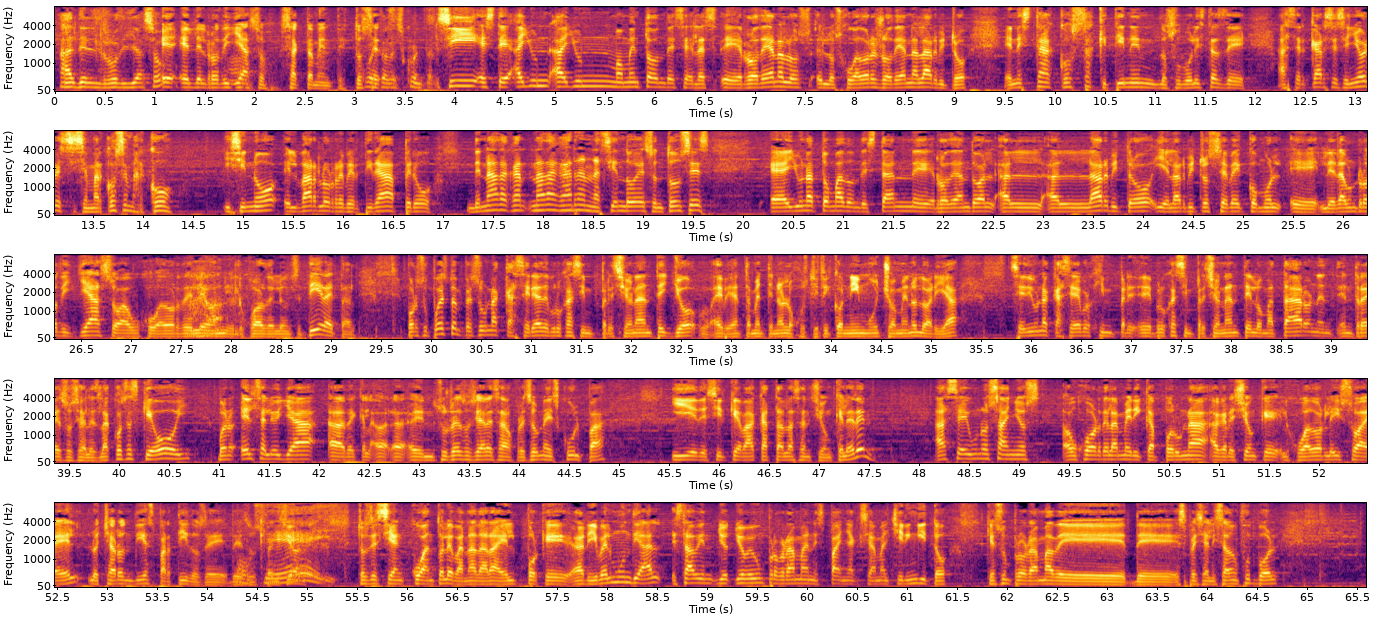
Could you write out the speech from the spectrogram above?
al del rodillazo. el, el del rodillazo, exactamente. Entonces, Ah. Cuéntales, cuéntales. Sí, este, hay un, hay un momento donde se les eh, rodean a los, los jugadores, rodean al árbitro en esta cosa que tienen los futbolistas de acercarse, señores, si se marcó, se marcó. Y si no, el VAR lo revertirá, pero de nada, nada ganan haciendo eso. Entonces, eh, hay una toma donde están eh, rodeando al, al- al árbitro y el árbitro se ve como eh, le da un rodillazo a un jugador de. León y el jugador de León se tira y tal. Por supuesto, empezó una cacería de brujas impresionante. Yo, evidentemente, no lo justifico, ni mucho menos lo haría. Se dio una cacería de eh, brujas impresionante, lo mataron en, en redes sociales. La cosa es que hoy, bueno, él salió ya a- en sus redes sociales a ofrecer una disculpa y decir que va a acatar la sanción que le den. Hace unos años a un jugador del América por una agresión que el jugador le hizo a él, lo echaron 10 partidos de, suspensión. Entonces decían cuánto le van a dar a él, porque a nivel mundial, estaba bien, yo, yo veo un programa en España que se llama El Chiringuito, que es un programa de, de- especializado en fútbol,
